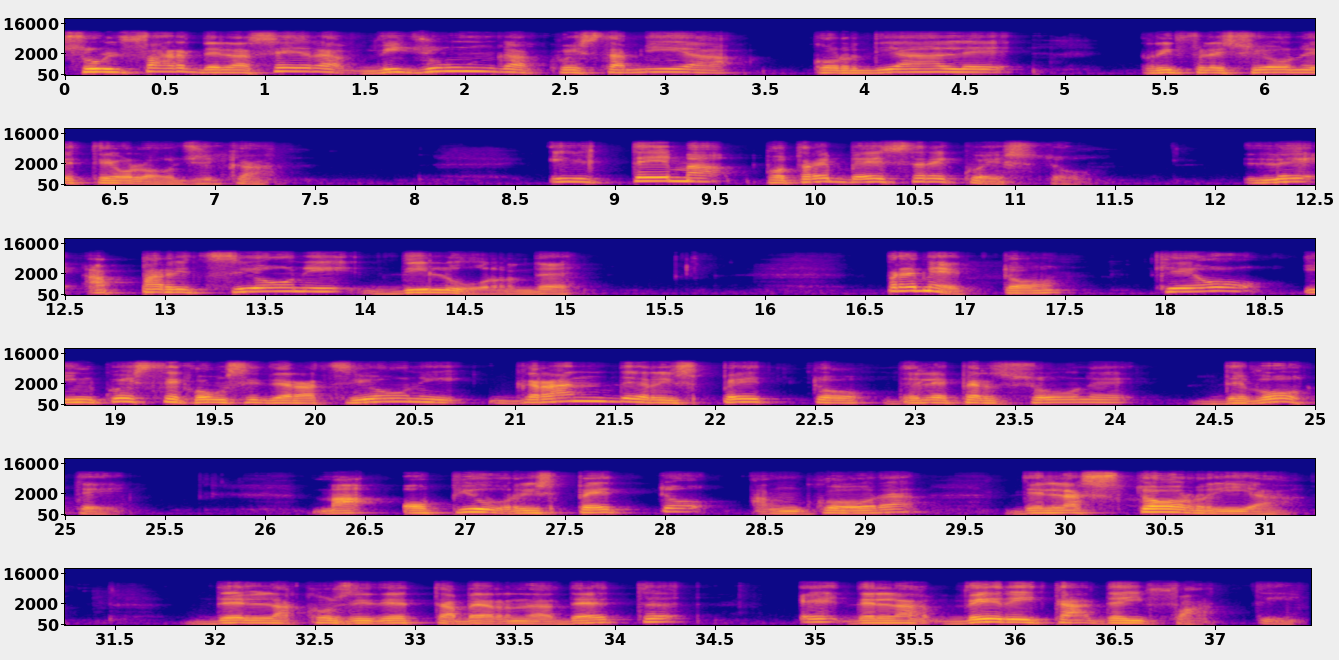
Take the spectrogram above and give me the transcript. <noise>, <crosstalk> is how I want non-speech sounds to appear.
Sul far della sera vi giunga questa mia cordiale riflessione teologica. Il tema potrebbe essere questo, le apparizioni di Lourdes. Premetto che ho in queste considerazioni grande rispetto delle persone devote, ma ho più rispetto ancora della storia della cosiddetta Bernadette e della verità dei fatti.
